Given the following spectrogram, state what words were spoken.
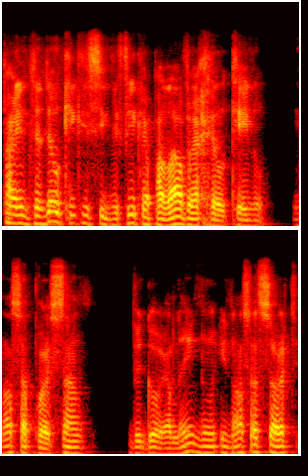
Para entender o que, que significa a palavra chelkeino, nossa porção, vigoraleno e nossa sorte,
